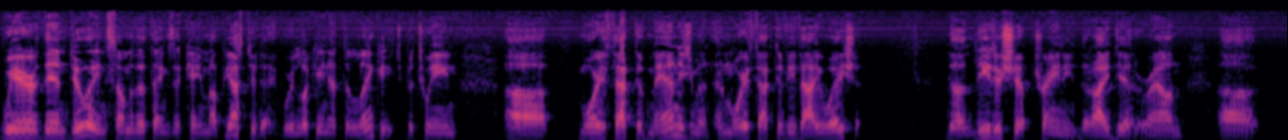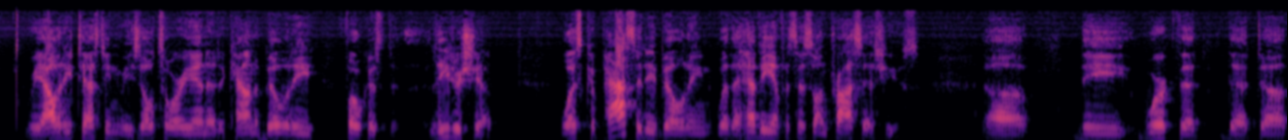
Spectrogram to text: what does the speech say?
we're then doing some of the things that came up yesterday. We're looking at the linkage between uh, more effective management and more effective evaluation. The leadership training that I did around uh, reality testing, results oriented, accountability focused leadership was capacity building with a heavy emphasis on process use. Uh, the work that, that uh,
